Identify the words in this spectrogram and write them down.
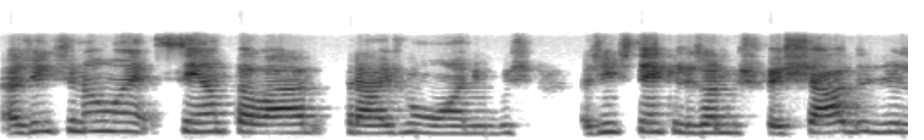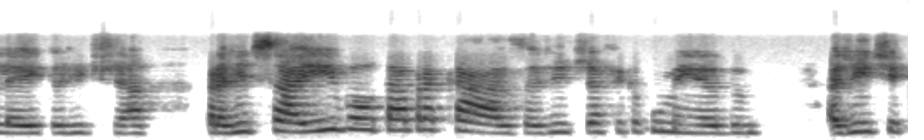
A gente não é, senta lá atrás no ônibus. A gente tem aqueles ônibus fechados de leito. A gente já para a gente sair e voltar para casa, a gente já fica com medo. A gente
